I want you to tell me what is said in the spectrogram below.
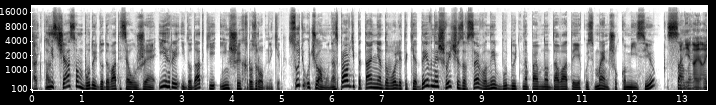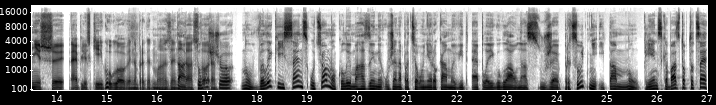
Так, так. І з часом будуть додаватися уже ігри і додатки інших розробників. Суть у чому? Насправді питання доволі таке дивне. Швидше за все, вони будуть напевно давати якусь меншу комісію. Саме Ані, а- аніж е, еплівський, гугловий, наприклад, магазин так, та тому що ну великий сенс у цьому, коли магазини вже напрацьовані роками від Apple і Google у нас вже присутні, і там ну клієнтська база. Тобто, це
